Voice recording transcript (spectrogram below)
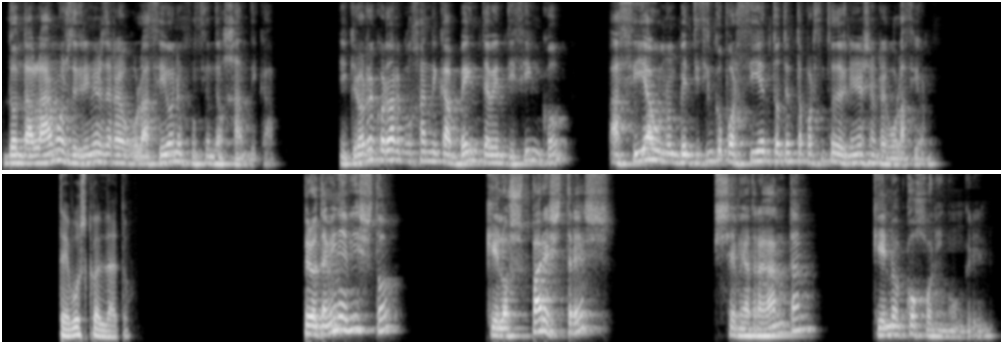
donde hablábamos de greens de regulación en función del handicap. Y quiero recordar que un handicap 20-25 hacía un 25%, 30% de greens en regulación. Te busco el dato. Pero también he visto que los pares 3 se me atragantan que no cojo ningún green.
